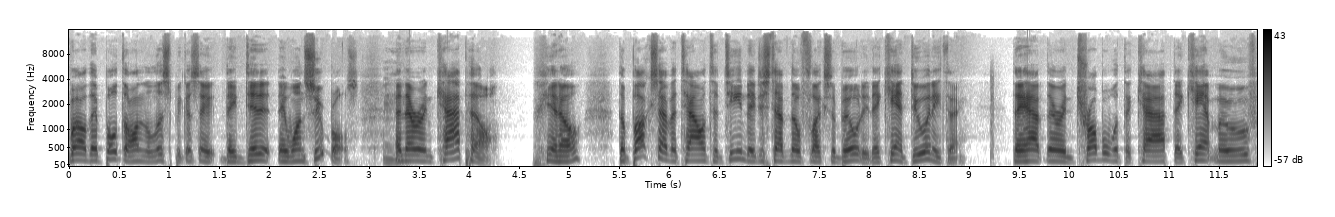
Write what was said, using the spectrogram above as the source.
Well, they're both on the list because they, they did it. They won Super Bowls, mm-hmm. and they're in cap hell. You know, the Bucs have a talented team. They just have no flexibility. They can't do anything. They have they're in trouble with the cap. They can't move.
